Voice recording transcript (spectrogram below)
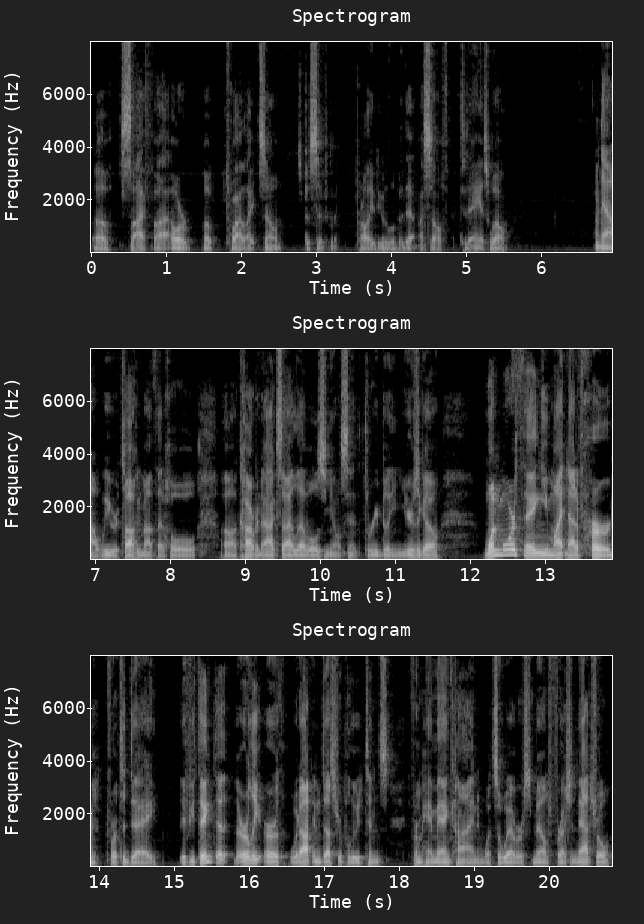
of sci-fi or of Twilight Zone specifically. Probably do a little bit of that myself today as well. Now, we were talking about that whole uh, carbon dioxide levels, you know, since 3 billion years ago. One more thing you might not have heard for today. If you think that the early Earth, without industrial pollutants from mankind whatsoever, smelled fresh and natural,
